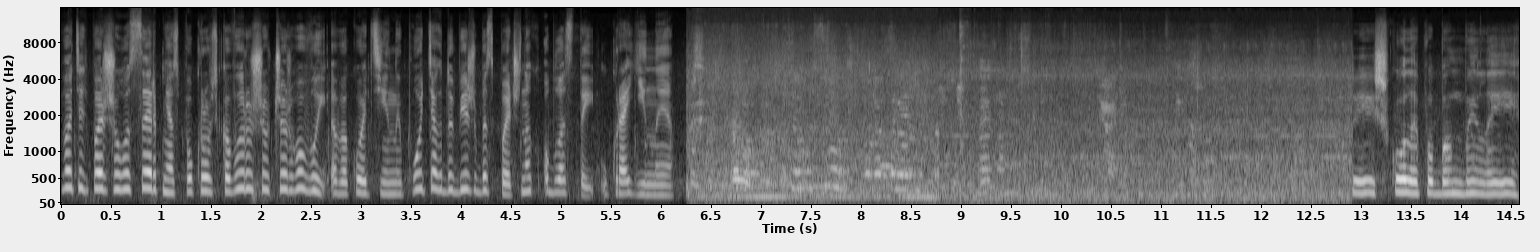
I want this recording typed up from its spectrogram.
21 серпня з Покровська вирушив черговий евакуаційний потяг до більш безпечних областей України. І школи побомбили, і,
